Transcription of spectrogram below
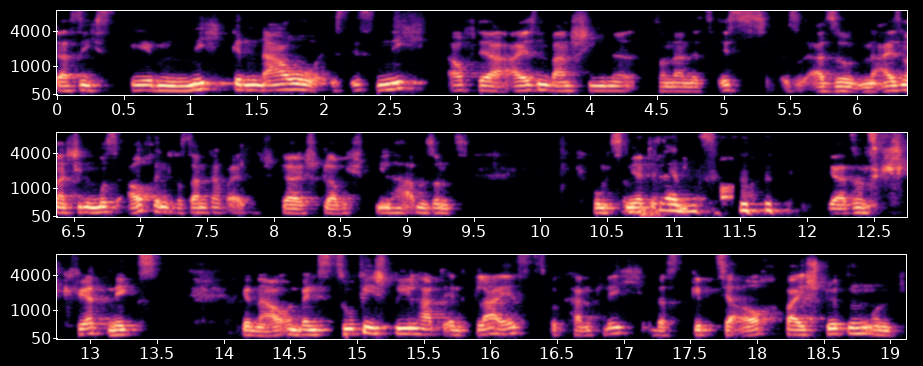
dass ich es eben nicht genau, es ist nicht auf der Eisenbahnschiene, sondern es ist, also eine Eisenbahnschiene muss auch interessanterweise, glaube ich, Spiel haben, sonst funktioniert es nicht. Ja, sonst quert nichts. Genau, und wenn es zu viel Spiel hat, entgleist bekanntlich. Das gibt es ja auch bei Stücken und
